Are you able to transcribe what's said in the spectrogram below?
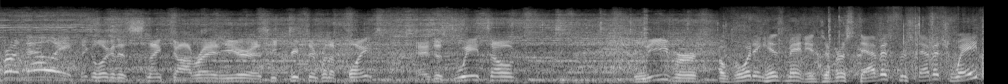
Pinelli. Take a look at this snipe job right here as he creeps in from the point and just waits out Lever. Avoiding his man into Brzustewicz. Brzustewicz waits.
